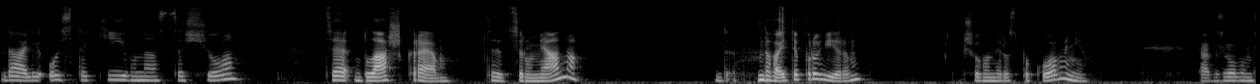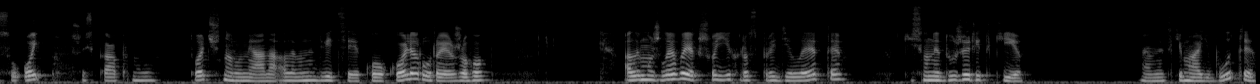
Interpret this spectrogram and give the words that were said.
Далі, ось такі в нас це що? Це блаш крем. Це, це рум'яна. Давайте провіримо, якщо вони розпаковані. Так, зробимо су. Ой, щось капнуло. Точно рум'яна, але вони дивіться, якого кольору рижого. Але, можливо, якщо їх розподілити, якісь вони дуже рідкі. Вони такі мають бути.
